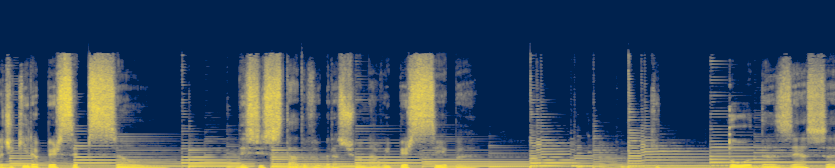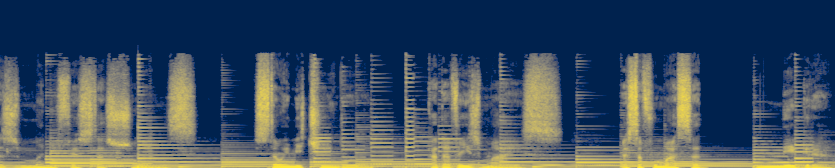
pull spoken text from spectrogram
Adquira a percepção desse estado vibracional e perceba todas essas manifestações estão emitindo cada vez mais essa fumaça negra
